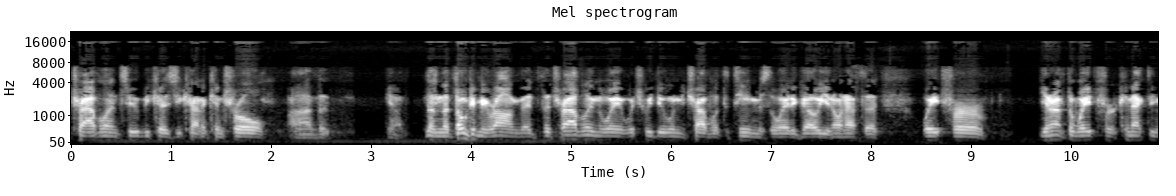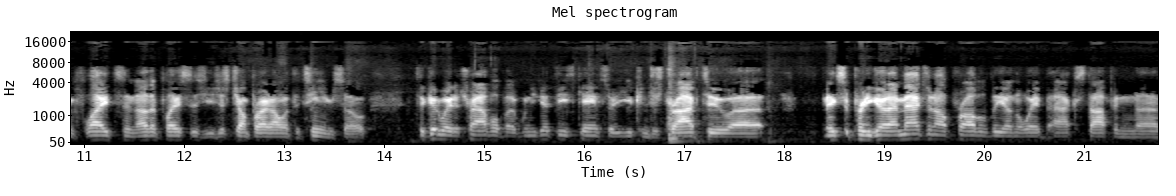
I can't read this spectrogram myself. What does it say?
traveling to because you kind of control uh, the you know, then the, don't get me wrong, the, the traveling the way in which we do when you travel with the team is the way to go. You don't have to wait for you don't have to wait for connecting flights and other places. You just jump right on with the team. So it's a good way to travel. But when you get these games, so you can just drive to, uh, makes it pretty good. I imagine I'll probably on the way back stop and uh,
